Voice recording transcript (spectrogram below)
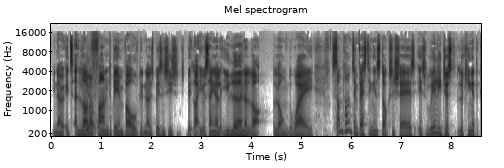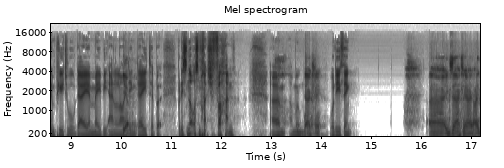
You know, it's a lot yep. of fun to be involved in those businesses. A bit like you were saying earlier, you learn a lot along the way. Sometimes investing in stocks and shares is really just looking at the computer all day and maybe analyzing yep. data, but but it's not as much fun. Um, I mean, exactly. What, what, do you think? Uh, exactly. I, I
